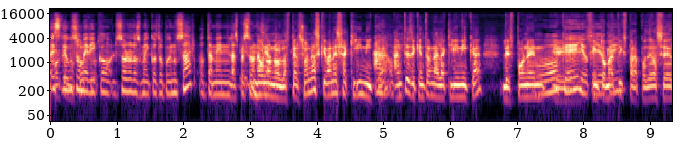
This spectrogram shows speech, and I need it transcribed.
es de uso médico, solo los médicos lo pueden usar o también las personas... No, no, no, las personas que van a esa clínica, ah, antes de que entran a la clínica, les ponen eh, Symptomatics para poder hacer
